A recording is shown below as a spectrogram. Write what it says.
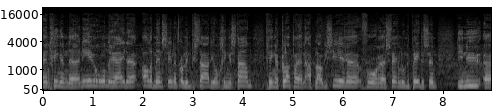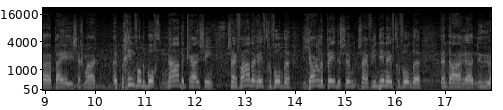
en ging een, een ereronde rijden. Alle mensen in het Olympisch Stadion gingen staan, gingen klappen en applaudisseren voor uh, Sverre Pedersen. Die nu uh, bij zeg maar, het begin van de bocht na de kruising zijn vader heeft gevonden. Jarle Pedersen, zijn vriendin heeft gevonden. En daar nu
